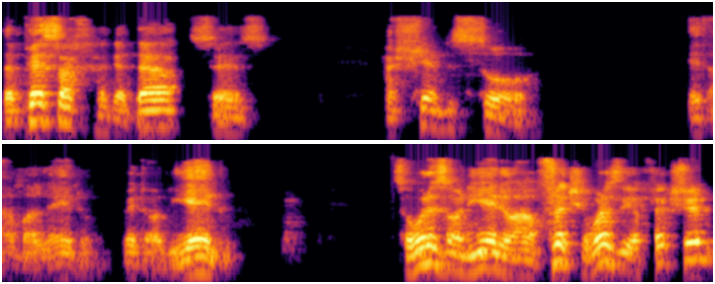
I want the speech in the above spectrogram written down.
The Pesach Haggadah says, Hashem saw it Amalenu, with Onyenu. So what is Onyenu, our affliction? What is the affliction?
